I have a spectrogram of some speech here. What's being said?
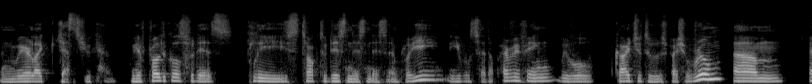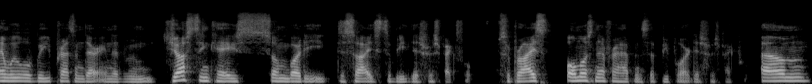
And we're like, yes, you can. We have protocols for this. Please talk to this and this and this employee. He will set up everything. We will guide you to a special room. Um, and we will be present there in that room just in case somebody decides to be disrespectful. Surprise, almost never happens that people are disrespectful. Um,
